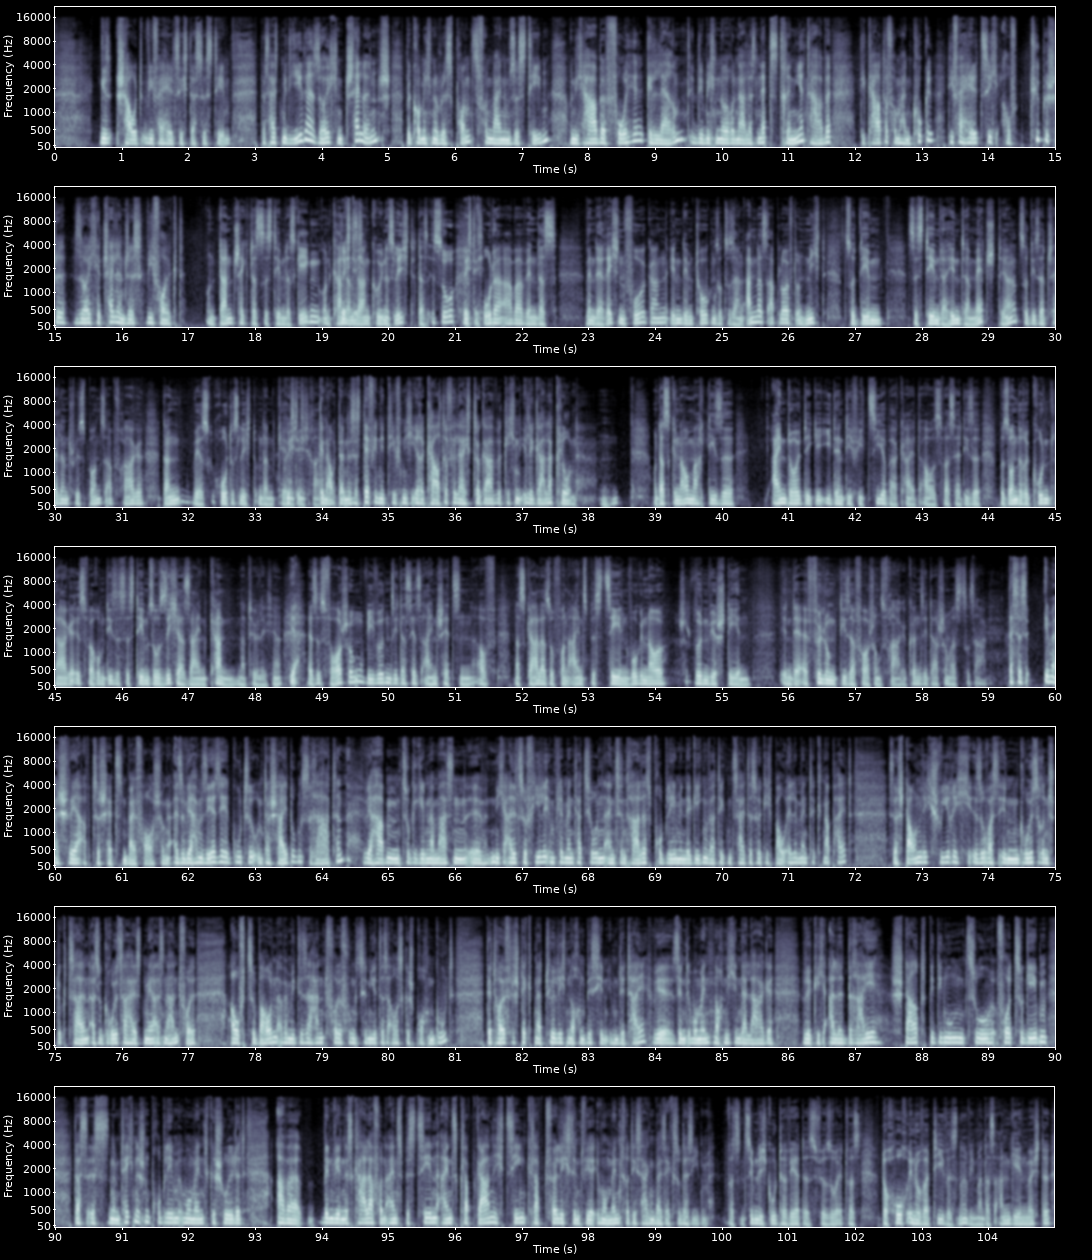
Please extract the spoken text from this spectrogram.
geschaut, wie verhält sich das System. Das heißt, mit jeder solchen Challenge bekomme ich eine Response von meinem System und ich habe vorher gelernt, indem ich ein neuronales Netz trainiert habe, die Karte vom Herrn Kuckel, die verhält sich auf typische solche Challenges wie folgt. und dann checkt das System das gegen und kann Richtig. dann sagen, grünes Licht, das ist so. Richtig. Oder aber, wenn das wenn der Rechenvorgang in dem Token sozusagen anders abläuft und nicht zu dem System dahinter matcht, ja, zu dieser Challenge-Response-Abfrage, dann wäre es rotes Licht und dann käme ich nicht rein. genau. Dann ist es definitiv nicht Ihre Karte, vielleicht sogar wirklich ein illegaler Klon. Mhm. Und das genau macht diese eindeutige Identifizierbarkeit aus, was ja diese besondere Grundlage ist, warum dieses System so sicher sein kann, natürlich. Ja. Ja. Es ist Forschung. Wie würden Sie das jetzt einschätzen auf einer Skala so von eins bis zehn? Wo genau würden wir stehen in der Erfüllung dieser Forschungsfrage? Können Sie da schon was zu sagen? Das ist immer schwer abzuschätzen bei Forschung. Also wir haben sehr, sehr gute Unterscheidungsraten. Wir haben zugegebenermaßen äh, nicht allzu viele Implementationen. Ein zentrales Problem in der gegenwärtigen Zeit ist wirklich Bauelementeknappheit. Es ist erstaunlich schwierig, sowas in größeren Stückzahlen, also größer heißt mehr als eine Handvoll, aufzubauen. Aber mit dieser Handvoll funktioniert es ausgesprochen gut. Der Teufel steckt natürlich noch ein bisschen im Detail. Wir sind im Moment noch nicht in der Lage, wirklich alle drei Startbedingungen zu vorzugeben. Das ist einem technischen Problem im Moment geschuldet. Aber wenn wir eine Skala von eins bis zehn, eins klappt gar nicht, zehn klappt völlig, sind wir im Moment, würde ich sagen, bei sechs oder sieben was ein ziemlich guter Wert ist für so etwas doch hoch innovatives, ne, wie man das angehen möchte.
